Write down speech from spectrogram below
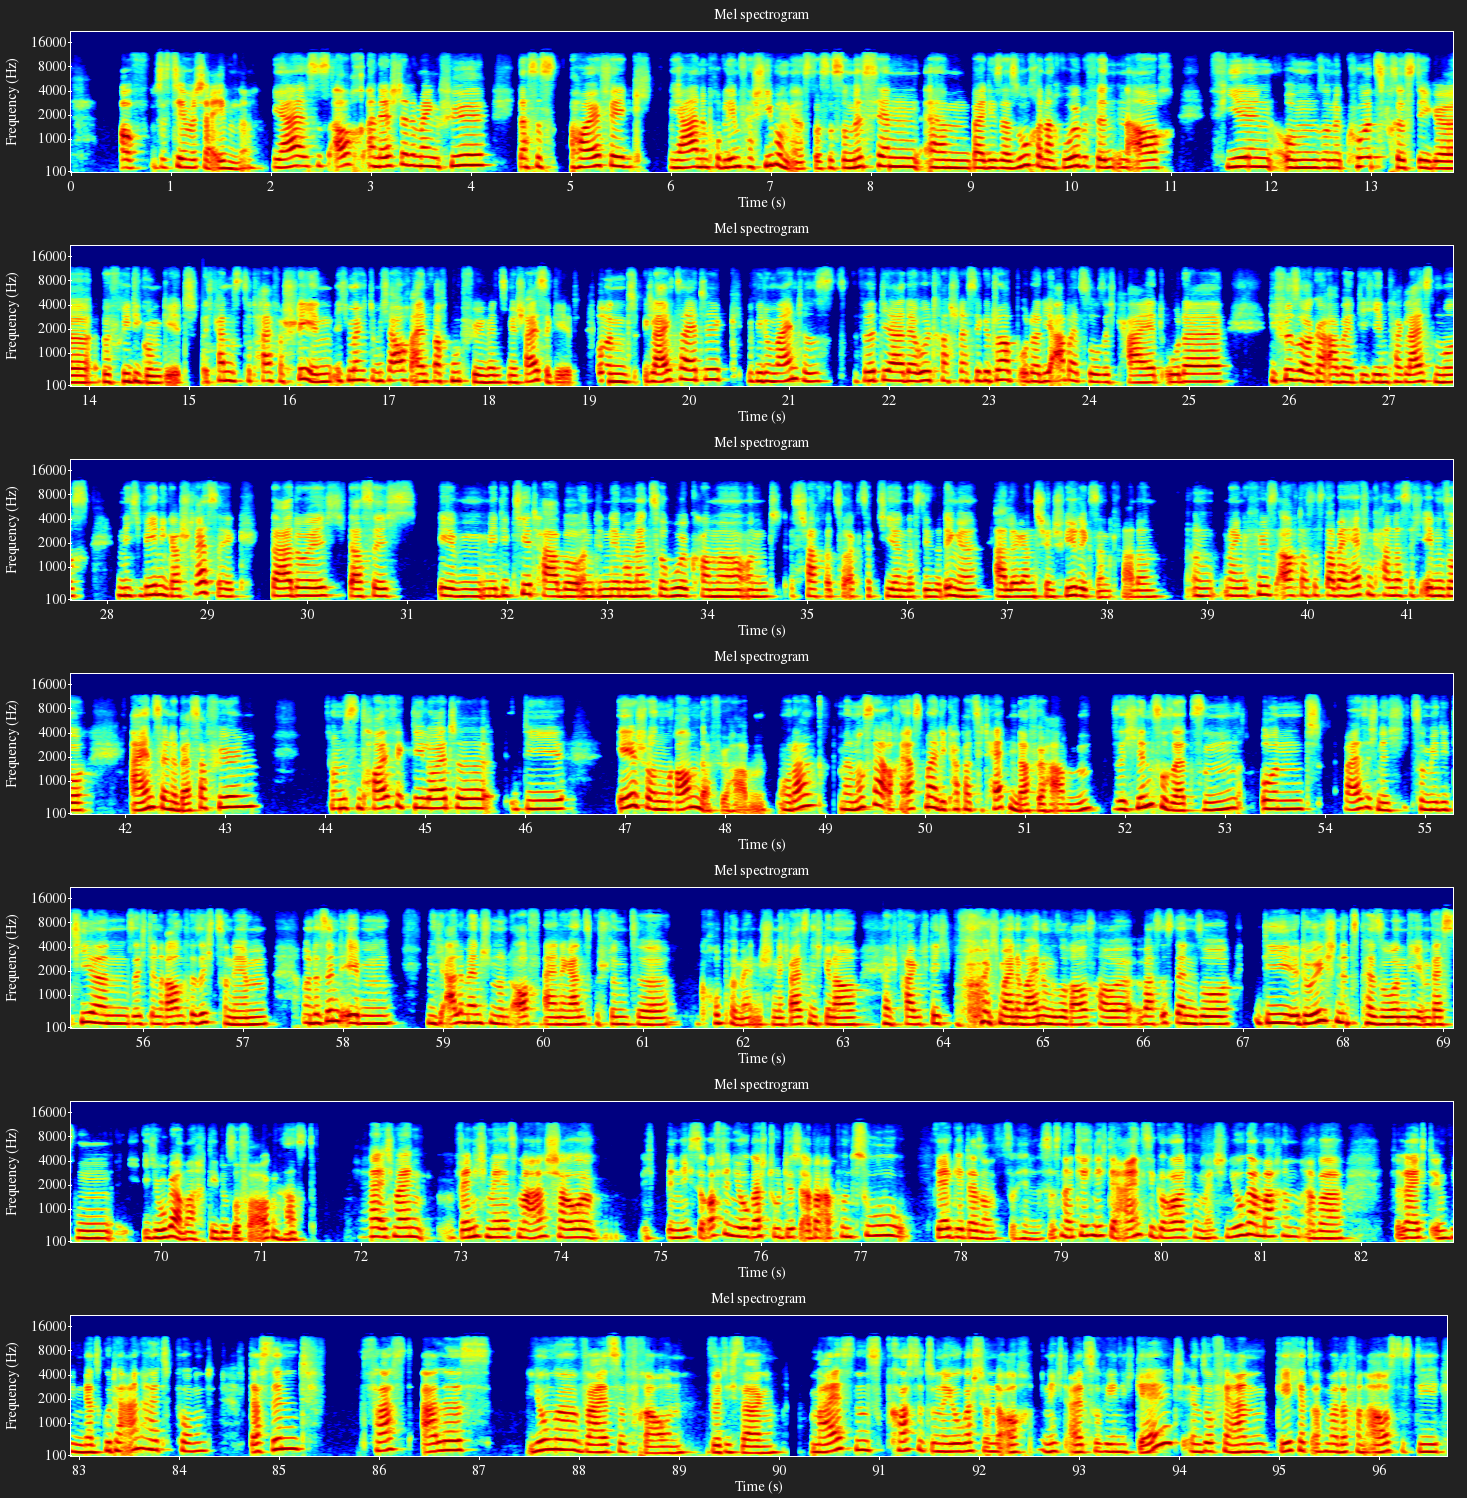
auf systemischer Ebene. Ja, es ist auch an der Stelle mein Gefühl, dass es häufig ja eine Problemverschiebung ist, dass es so ein bisschen ähm, bei dieser Suche nach Wohlbefinden auch vielen um so eine kurzfristige Befriedigung geht. Ich kann das total verstehen. Ich möchte mich auch einfach gut fühlen, wenn es mir scheiße geht. Und gleichzeitig, wie du meintest, wird ja der ultrastressige Job oder die Arbeitslosigkeit oder die Fürsorgearbeit, die ich jeden Tag leisten muss, nicht weniger stressig dadurch, dass ich eben meditiert habe und in dem Moment zur Ruhe komme und es schaffe zu akzeptieren, dass diese Dinge alle ganz schön schwierig sind gerade. Und mein Gefühl ist auch, dass es dabei helfen kann, dass sich eben so Einzelne besser fühlen. Und es sind häufig die Leute, die eh schon einen Raum dafür haben, oder? Man muss ja auch erstmal die Kapazitäten dafür haben, sich hinzusetzen und, weiß ich nicht, zu meditieren, sich den Raum für sich zu nehmen. Und es sind eben nicht alle Menschen und oft eine ganz bestimmte Gruppe Menschen. Ich weiß nicht genau, vielleicht frage ich dich, bevor ich meine Meinung so raushaue, was ist denn so die Durchschnittsperson, die im Westen Yoga macht, die du so vor Augen hast? Ja, ich meine, wenn ich mir jetzt mal anschaue, ich bin nicht so oft in Yoga-Studios, aber ab und zu, wer geht da sonst so hin? Es ist natürlich nicht der einzige Ort, wo Menschen Yoga machen, aber vielleicht irgendwie ein ganz guter Anhaltspunkt. Das sind fast alles junge weiße Frauen, würde ich sagen. Meistens kostet so eine Yogastunde auch nicht allzu wenig Geld. Insofern gehe ich jetzt auch mal davon aus, dass die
